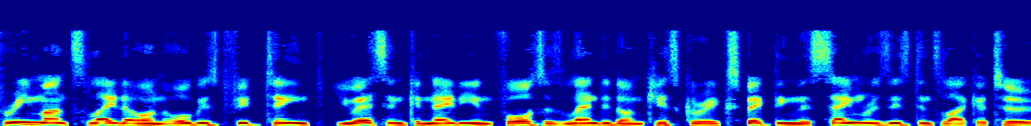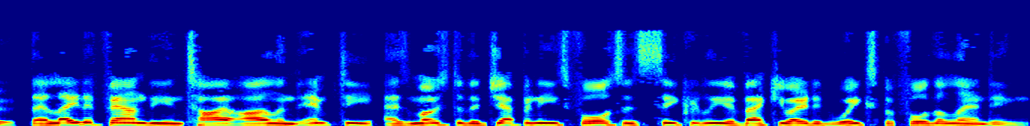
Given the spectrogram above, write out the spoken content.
Three months later on August 15, US and Canadian forces landed on Kiska expecting the same resistance like Attu. They later found the entire island empty, as most of the Japanese forces secretly evacuated weeks before the landing.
